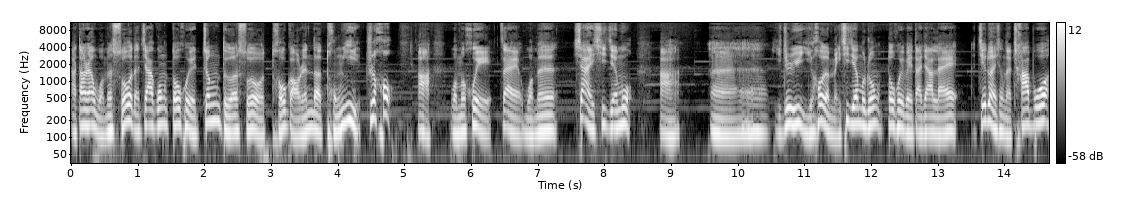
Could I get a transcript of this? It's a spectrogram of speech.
啊。当然，我们所有的加工都会征得所有投稿人的同意之后啊，我们会在我们下一期节目啊，呃，以至于以后的每期节目中都会为大家来阶段性的插播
